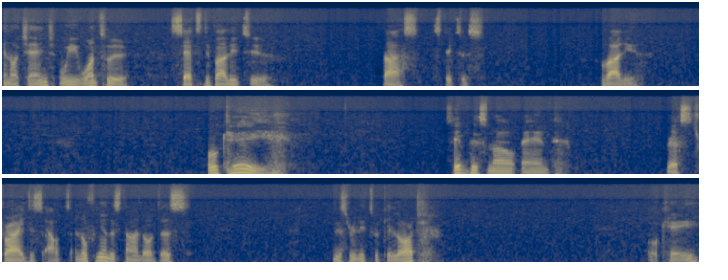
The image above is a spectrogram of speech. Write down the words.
In our change we want to set the value to task status. Value. Okay. Save this now and let's try this out. And hopefully understand all this. This really took a lot. Okay.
